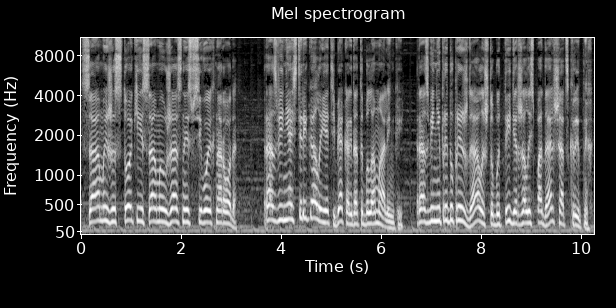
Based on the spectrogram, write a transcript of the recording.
самый жестокий и самый ужасный из всего их народа. Разве не остерегала я тебя, когда ты была маленькой? Разве не предупреждала, чтобы ты держалась подальше от скрытных?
